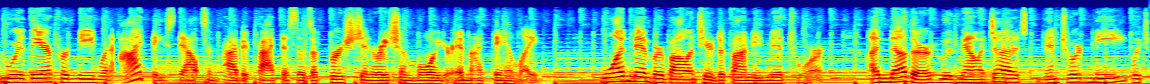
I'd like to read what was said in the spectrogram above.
who were there for me when I faced doubts in private practice as a first generation lawyer in my family. One member volunteered to find me a mentor. Another, who is now a judge, mentored me, which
